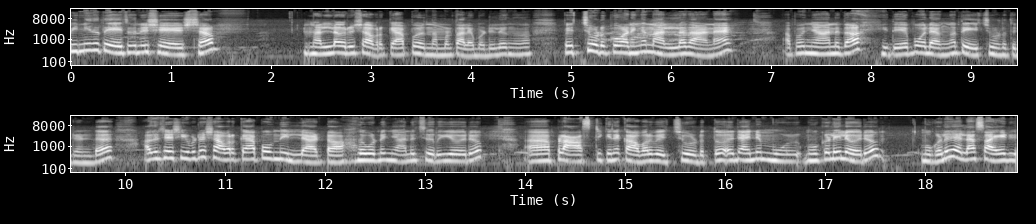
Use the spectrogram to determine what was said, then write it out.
പിന്നെ ഇത് തേച്ചതിന് ശേഷം നല്ല ഒരു ഷവർ ക്യാപ്പ് നമ്മൾ തലമുടിയിൽ വെച്ച് കൊടുക്കുവാണെങ്കിൽ നല്ലതാണ്. അപ്പോൾ ഞാനിതാ ഇതേപോലെ അങ്ങ് തേച്ച് കൊടുത്തിട്ടുണ്ട്. അതിനുശേഷം ഇവിടെ ഷവർ ക്യാപ്പ് ഒന്നും ഇല്ല കേട്ടോ. അതുകൊണ്ട് ഞാൻ ചെറിയൊരു പ്ലാസ്റ്റിക്കിന്റെ കവർ വെച്ച് കൊടുത്തു. അതിന്റെ മുകളിലൊരു മുകളിലല്ല സൈഡിൽ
